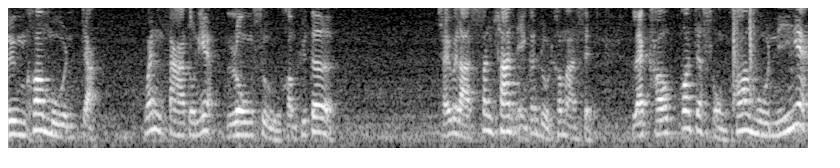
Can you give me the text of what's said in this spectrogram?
ดึงข้อมูลจากแว่นตาตัวนี้ลงสู่คอมพิวเตอร์ ใช้เวลาสั้น ๆ เองก็ดูดเข้ามาเสร็จ และเขาก็จะส่งข้อมูลนี้เนี่ย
